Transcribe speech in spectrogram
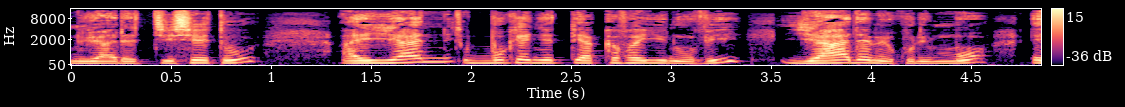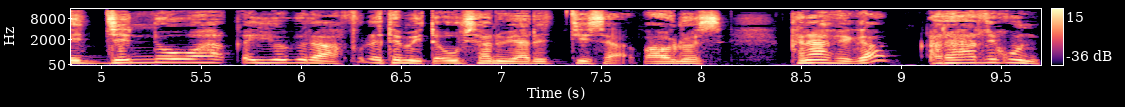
nu yaadachiiseetu ayyaanni cubbuu keenyatti akka fayyinuu fi yaadame kun immoo ejjennoo waaqayyoo biraa fudhatame ta'uusaa nu yaadachiisa paawulos kanaaf egaa araarri kun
